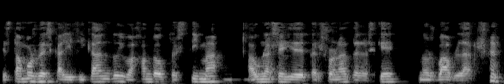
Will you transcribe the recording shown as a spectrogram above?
estamos descalificando y bajando autoestima a una serie de personas de las que nos va a hablar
